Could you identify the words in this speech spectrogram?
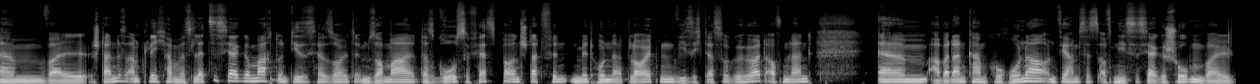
Ähm, weil standesamtlich haben wir es letztes Jahr gemacht und dieses Jahr sollte im Sommer das große Fest bei uns stattfinden mit 100 Leuten, wie sich das so gehört auf dem Land. Ähm, aber dann kam Corona und wir haben es jetzt auf nächstes Jahr geschoben, weil,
